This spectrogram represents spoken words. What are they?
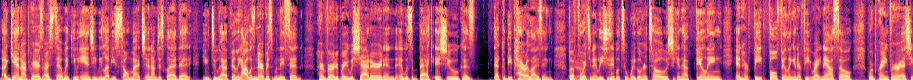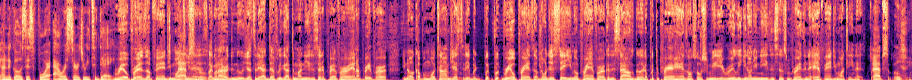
again, our prayers are still with you, Angie. We love you so much, and I'm just glad that you do have feeling. I was nervous when they said her vertebrae was shattered and it was a back issue because that could be paralyzing. But fortunately, she's able to wiggle her toes. She can have feeling in her feet, full feeling in her feet right now. So we're praying for her as she undergoes this four hour surgery today. Real prayers up for Angie Martinez. Absolutely. Like when I heard the news yesterday, I definitely got to my knees and said a prayer for her, and I prayed for her, you know, a couple more times yesterday. But put put real prayers up. Don't just say you know praying for her because it sounds good. Or put the prayer hands on social media. Really get on your knees and send some prayers in the air for Angie Martinez. Absolutely.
